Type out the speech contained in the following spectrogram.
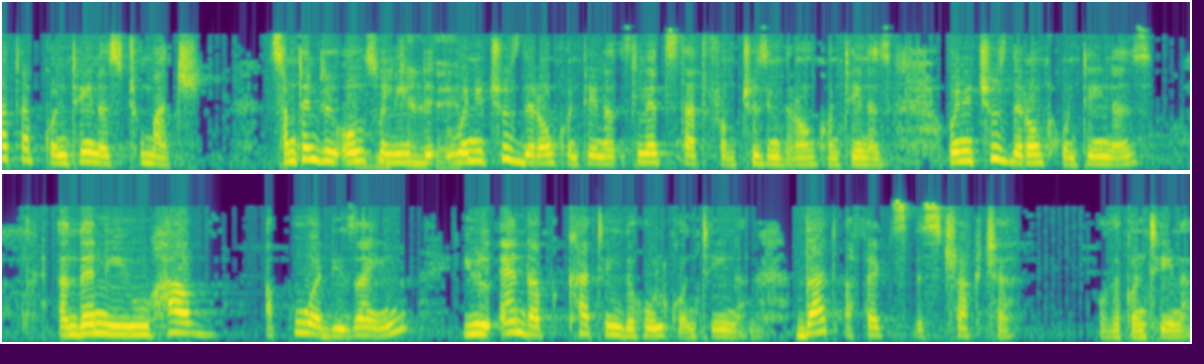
mention, start up containers too much. Sometimes you also We need, when you choose the wrong containers, let's start from choosing the wrong containers. When you choose the wrong containers, and then you have a poor design, you'll end up cutting the whole container. That affects the structure of the container,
